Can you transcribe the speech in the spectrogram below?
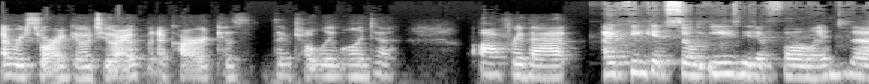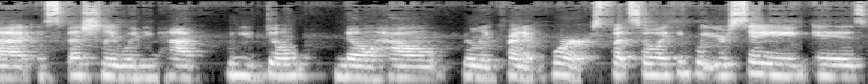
every store i go to i open a card because they're totally willing to offer that. I think it's so easy to fall into that especially when you have when you don't know how really credit works. But so i think what you're saying is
